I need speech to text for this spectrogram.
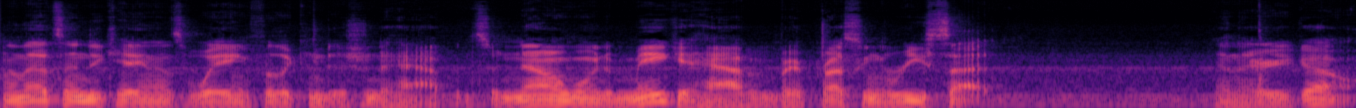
and that's indicating that's waiting for the condition to happen. So now I'm going to make it happen by pressing Reset. And there you go.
